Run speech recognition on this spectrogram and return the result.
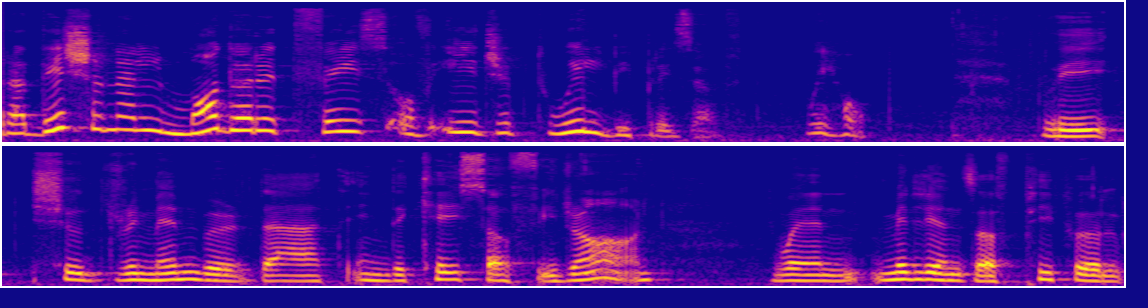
traditional moderate face of Egypt will be preserved. We hope. We should remember that in the case of Iran, when millions of people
